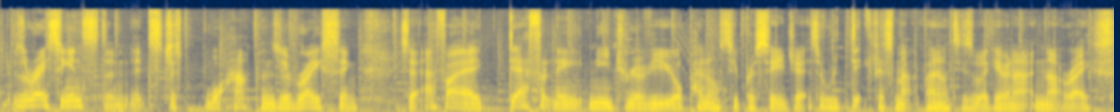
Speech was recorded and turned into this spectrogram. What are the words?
It was a racing incident. It's just what happens with racing. So FIA definitely need to review your penalty procedure. It's a ridiculous amount of penalties that were given out in that race.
